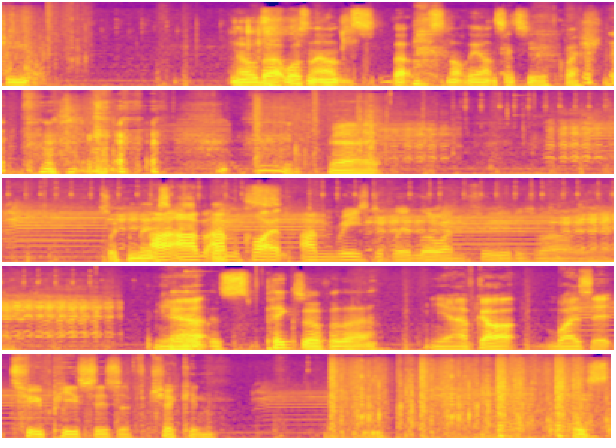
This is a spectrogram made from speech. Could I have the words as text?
Sheep. No, that wasn't ans- That's not the answer to your question. Right. So I can make I, I'm, I'm quite, I'm reasonably low on food as well. Yeah. Okay, Yeah. there's pigs over there. Yeah. I've got. What is it? Two pieces of chicken. Taste.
